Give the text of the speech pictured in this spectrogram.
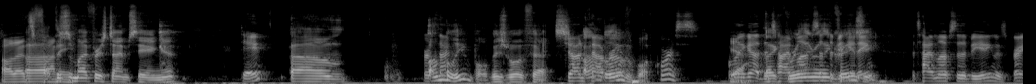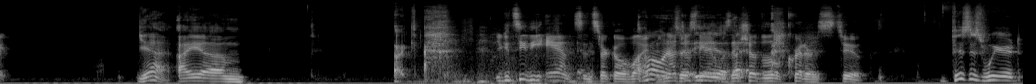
Oh, that's Uh, funny. this is my first time seeing it. Dave, Um, first time? unbelievable visual effects. Jon Favreau, unbelievable. of course. Oh Yeah. my god, the Like, time really, lapse really at the crazy. beginning. The time lapse at the beginning was great. Yeah, I um, I, You can see the ants in Circle of Life. Oh, Not is it? just Yeah, animals; yeah, they showed the little critters too. this is weird.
